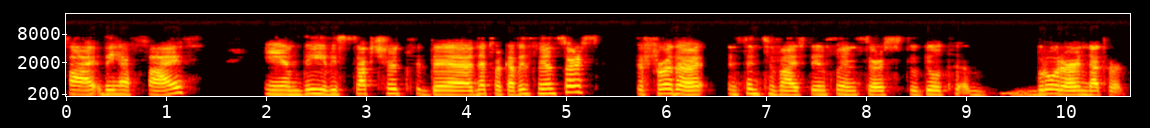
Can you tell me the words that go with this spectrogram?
five. They have five and they restructured the network of influencers to further incentivize the influencers to build a broader network.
